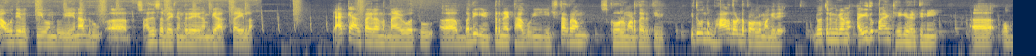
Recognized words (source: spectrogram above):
ಯಾವುದೇ ವ್ಯಕ್ತಿ ಒಂದು ಏನಾದರೂ ಸಾಧಿಸಬೇಕಂದ್ರೆ ನಮಗೆ ಆಗ್ತಾ ಇಲ್ಲ. ಯಾಕೆ ಆಗ್ತಾ ಇಲ್ಲ ಅಂದ್ರೆ ನಾವು ಇವತ್ತು ಬರೀ ಇಂಟರ್ನೆಟ್ ಹಾಗೂ ಈ ಇನ್ಸ್ಟಾಗ್ರಾಮ್ ಸ್ಕ್ರೋಲ್ ಮಾಡ್ತಾ ಇರ್ತೀವಿ. ಇದು ಒಂದು ಭಾಳ ದೊಡ್ಡ ಪ್ರಾಬ್ಲಮ್ ಆಗಿದೆ. ಇವತ್ತು ನಿಮಗೆ ನಾನು ಐದು ಪಾಯಿಂಟ್ ಹೇಗೆ ಹೇಳ್ತೀನಿ. ಒಬ್ಬ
